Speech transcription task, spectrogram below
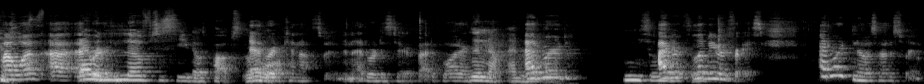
My one, uh, I would love to see those pups. Edward pool. cannot swim, and Edward is terrified of water. Then no, Edward. Edward, so let me rephrase. Edward knows how to swim.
